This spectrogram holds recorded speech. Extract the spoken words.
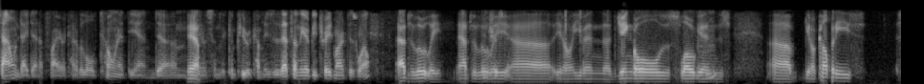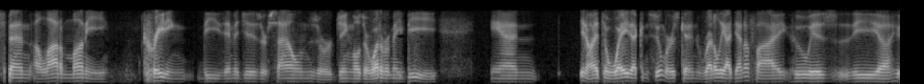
sound identifier, kind of a little tone at the end. Um, Yeah. You know, some of the computer companies. Is that something that'd be trademarked as well? Absolutely, absolutely. Uh, you know, even uh, jingles, slogans. Uh, you know, companies spend a lot of money creating these images or sounds or jingles or whatever it may be, and you know, it's a way that consumers can readily identify who is the uh, who,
